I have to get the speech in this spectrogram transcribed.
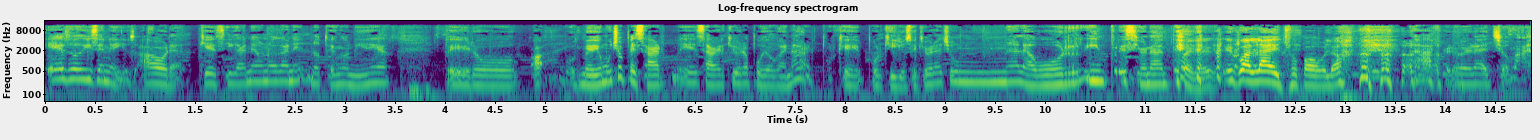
Eso dicen ellos. Ahora, que si gane o no gane, no tengo ni idea pero ah, me dio mucho pesar eh, saber que hubiera podido ganar, porque, porque yo sé que hubiera hecho una labor impresionante. Bueno, igual la ha hecho Paola. ah, pero hubiera hecho más.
